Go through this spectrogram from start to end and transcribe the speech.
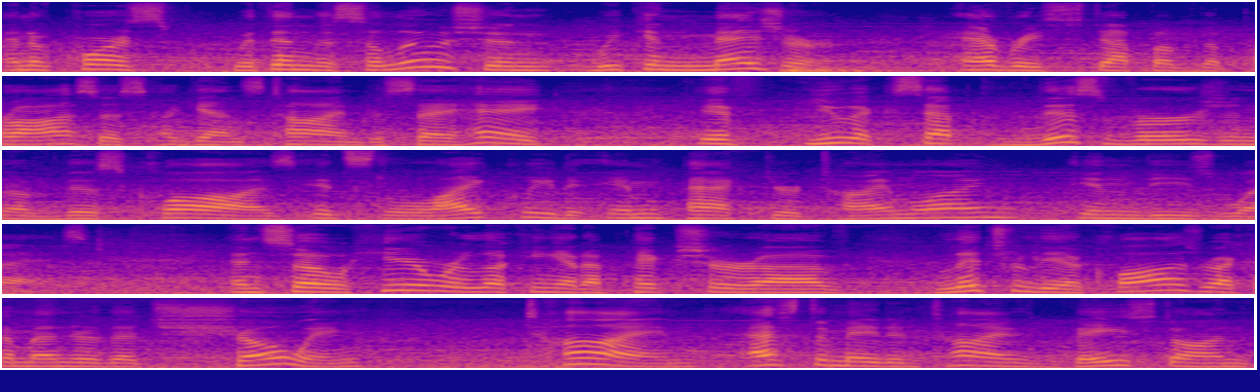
And of course, within the solution, we can measure every step of the process against time to say, hey, if you accept this version of this clause, it's likely to impact your timeline in these ways. And so here we're looking at a picture of literally a clause recommender that's showing time, estimated time based on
